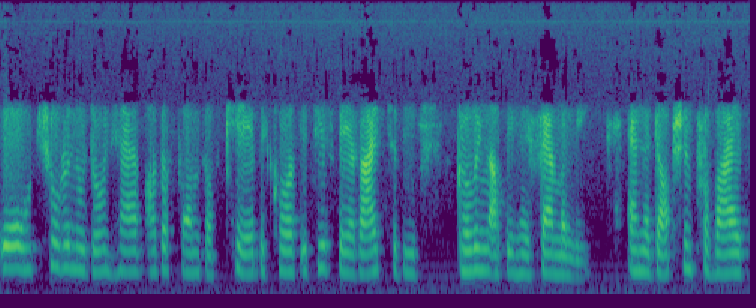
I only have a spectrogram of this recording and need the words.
or children who don't have other forms of care because it is their right to be growing up in a family. And adoption provides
